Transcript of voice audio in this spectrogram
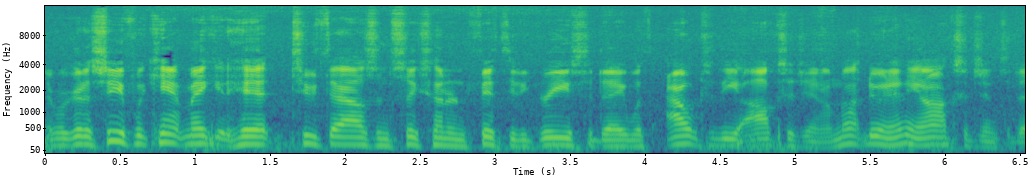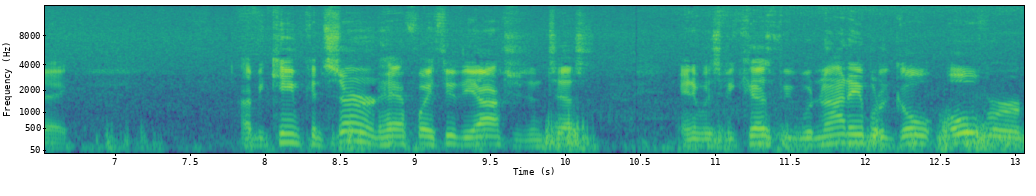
And we're gonna see if we can't make it hit 2,650 degrees today without the oxygen. I'm not doing any oxygen today. I became concerned halfway through the oxygen test and it was because we were not able to go over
